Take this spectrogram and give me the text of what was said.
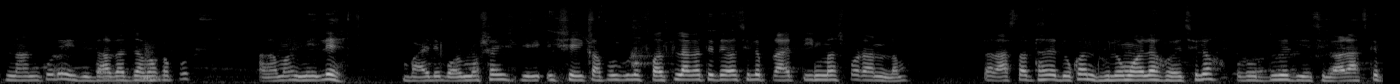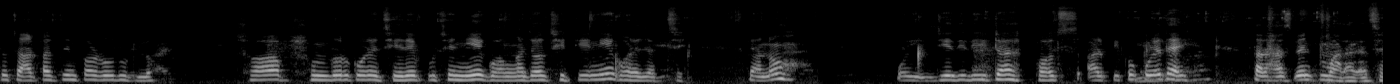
স্নান করে এই যে দাদার জামা কাপড় আর আমার মেলে বাইরে বরমশাই যে সেই কাপড়গুলো ফার্স্ট লাগাতে দেওয়া ছিল, প্রায় তিন মাস পর আনলাম। তা রাস্তার ধারে দোকান ধুলো ময়লা হয়েছিল, রোদ্দুরে দিয়েছিল। আর আজকে তো চার পাঁচ দিন পর রোদ উঠল। সব সুন্দর করে ঝেড়ে পুছে নিয়ে গঙ্গা জল ছিটিয়ে নিয়ে ঘরে যাচ্ছি। কেন? ওই যে দিদিটা ফলস আর পিকো করে দেয়, তার হাজব্যান্ড মারা গেছে।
